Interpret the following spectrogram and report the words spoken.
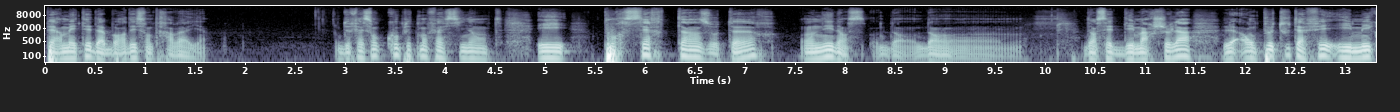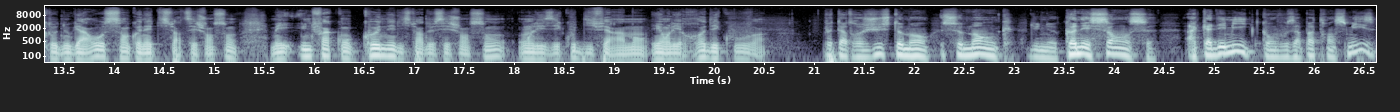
permettait d'aborder son travail de façon complètement fascinante. Et pour certains auteurs, on est dans, dans, dans, dans cette démarche-là. Là, On peut tout à fait aimer Claude Nougaro sans connaître l'histoire de ses chansons. Mais une fois qu'on connaît l'histoire de ses chansons, on les écoute différemment et on les redécouvre. Peut-être justement ce manque d'une connaissance académique qu'on ne vous a pas transmise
